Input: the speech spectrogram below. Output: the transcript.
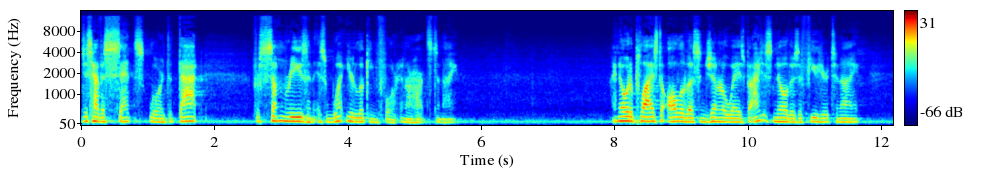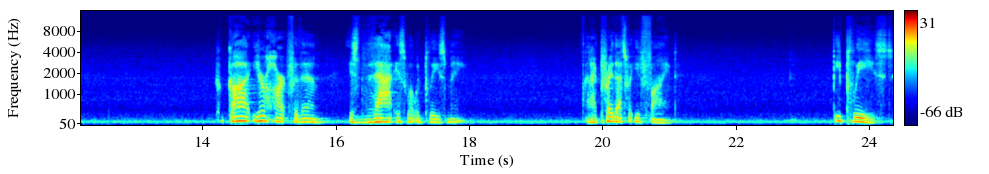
Just have a sense, Lord, that that for some reason, is what you're looking for in our hearts tonight. I know it applies to all of us in general ways, but I just know there's a few here tonight who, God, your heart for them is that is what would please me. And I pray that's what you'd find. Be pleased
